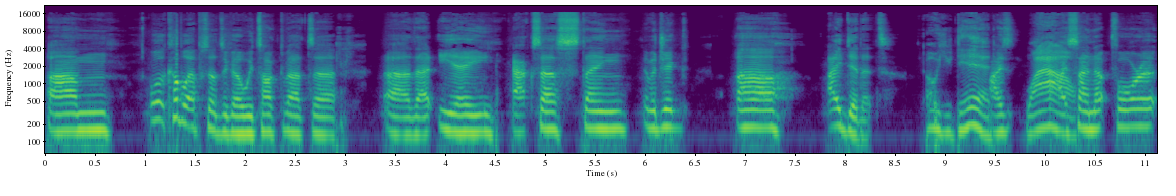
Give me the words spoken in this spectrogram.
Um, well, a couple episodes ago we talked about uh, uh, that EA Access thing, Imagig. Uh, I did it. Oh, you did? I wow. I signed up for it.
